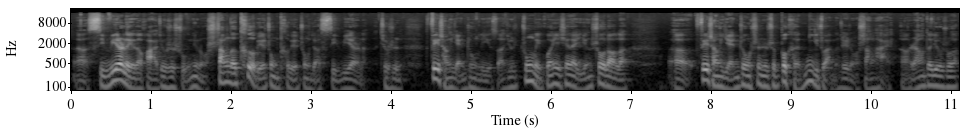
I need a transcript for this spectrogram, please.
呃，severely 的话就是属于那种伤的特别重、特别重，叫 severe 了，就是非常严重的意思啊。就是中美关系现在已经受到了，呃，非常严重，甚至是不可逆转的这种伤害啊。然后他就说。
